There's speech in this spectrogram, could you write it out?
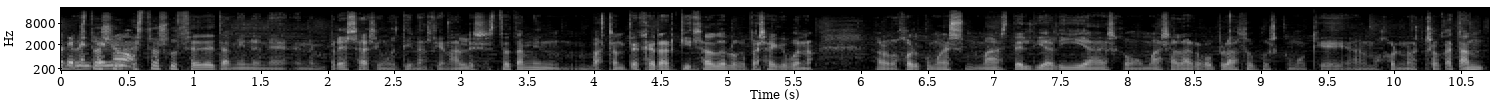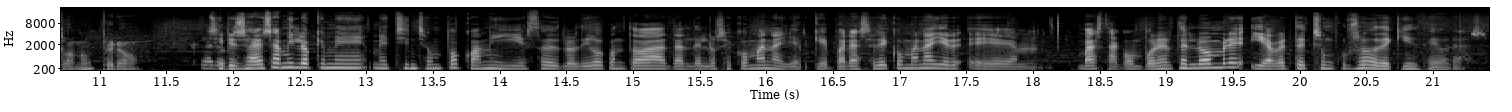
evidentemente esto, su- no. esto sucede también en, en empresas y multinacionales. Está también bastante jerarquizado. Lo que pasa es que, bueno, a lo mejor como es más del día a día, es como más a largo plazo, pues como que a lo mejor no choca tanto, ¿no? Pero Claro. Sí, pero ¿sabes a mí lo que me, me chincha un poco a mí? Y esto lo digo con toda tal de los eco-manager, que para ser eco-manager eh, basta con ponerte el nombre y haberte hecho un curso de 15 horas.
